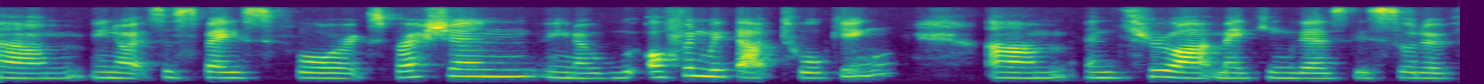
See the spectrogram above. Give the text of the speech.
um, you know, it's a space for expression, you know, often without talking. Um, and through art making, there's this sort of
